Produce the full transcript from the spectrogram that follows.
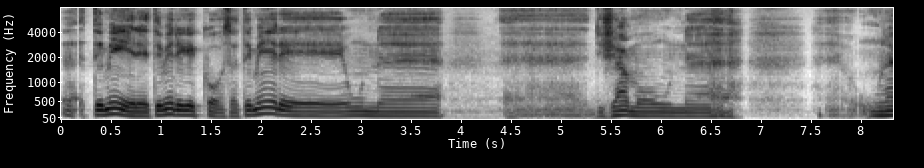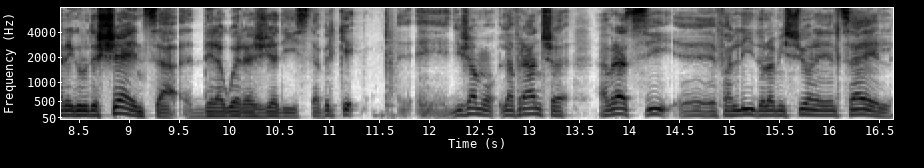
eh, temere, temere che cosa? Temere un, eh, eh, diciamo un, eh, una recrudescenza della guerra jihadista, perché diciamo la Francia avrà sì fallito la missione nel Sahel,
